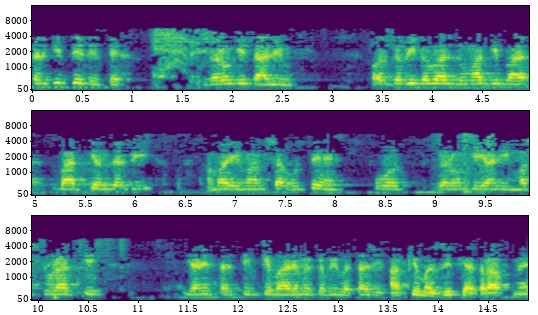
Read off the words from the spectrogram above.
ترکیب دے دیتے ہیں۔ گھروں کی تعلیم کی۔ اور کبھی کبھار جمعہ کی بات کے اندر بھی ہمارے امام صاحب ہوتے ہیں وہ گھروں کی یعنی مستورات کی یعنی ترتیب کے بارے میں کبھی بتا دیتے آپ کی مسجد کے اطراف میں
